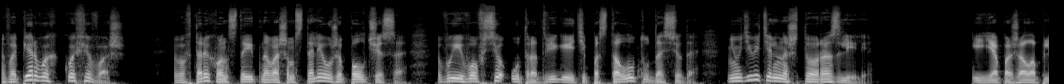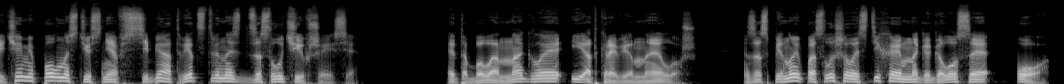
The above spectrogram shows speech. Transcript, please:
Во-первых, кофе ваш. Во-вторых, он стоит на вашем столе уже полчаса. Вы его все утро двигаете по столу туда-сюда. Неудивительно, что разлили. И я пожала плечами, полностью сняв с себя ответственность за случившееся. Это была наглая и откровенная ложь. За спиной послышалось тихое многоголосое «О».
